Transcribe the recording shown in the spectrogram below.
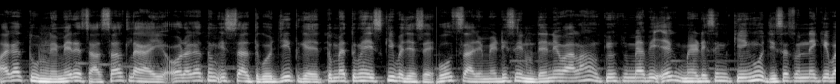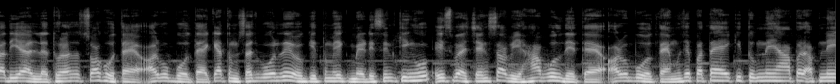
अगर तुमने मेरे साथ शर्त लगाई और अगर तुम इस शर्त को जीत गए तो मैं तुम्हें इसकी वजह से बहुत सारी मेडिसिन देने वाला हूँ, क्योंकि मैं भी एक मेडिसिन किंग हूँ, जिसे सुनने के बाद यह थोड़ा सा शौक होता है और वो बोलता है, क्या तुम सच बोल रहे हो कि तुम एक मेडिसिन किंग हो? इस पर चेंगसा भी हाँ बोल देता है और वो बोलता है, मुझे पता है कि तुमने यहाँ पर अपने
